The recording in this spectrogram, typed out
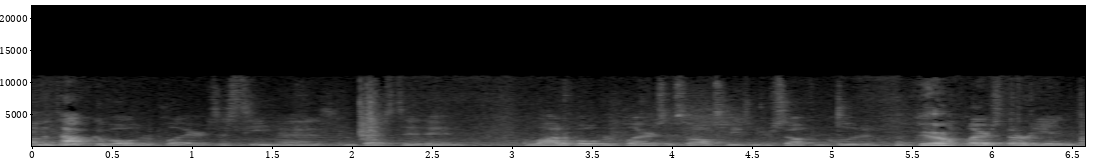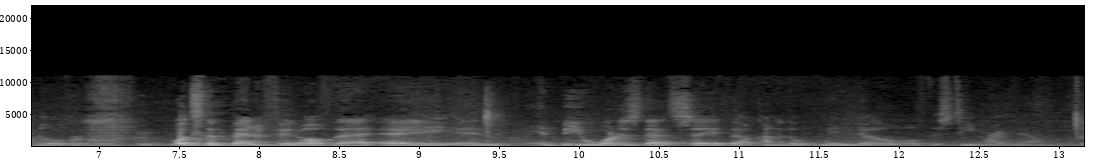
On the topic of older players, this team has invested in a lot of older players this offseason, yourself included. Yeah. Players 30 and over. What's the benefit of that, A, and, and B, what does that say about kind of the window of this team right now?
